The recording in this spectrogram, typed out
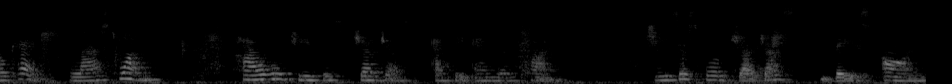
Okay, last one. How will Jesus judge us at the end of time? Jesus will judge us based on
